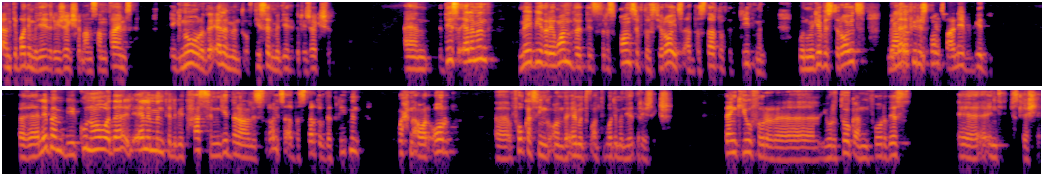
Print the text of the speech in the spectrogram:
antibody-mediated rejection and sometimes ignore the element of T-cell mediated rejection. And this element may be the one that is responsive to steroids at the start of the treatment. When we give steroids بنلاقي في Probably. response عنيف جدا. فغالبا بيكون هو ده الاليمنت اللي بيتحسن جدا على الستيرويدز at the start of the treatment واحنا our all uh, focusing on the element of antibody mediated rejection. Thank you for uh, your talk and for this uh, in discussion.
